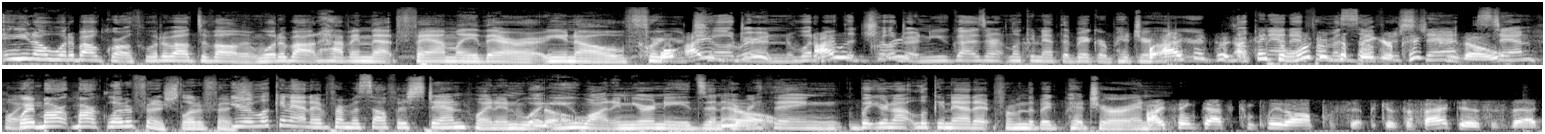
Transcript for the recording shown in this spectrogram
you know what about growth? What about development? What about having that family there? You know, for Well, your I children. agree. What I about the would agree. children? You guys aren't looking at the bigger picture. Well, I You're think that- I looking think to at look it from at a the bigger selfish picture, sta- though- standpoint. Wait, Mark, Mark, let her finish. Let her finish. You're looking at it from a selfish standpoint and what No. you want and your needs and No. everything, but you're not looking at it from the big picture. And I think that's complete opposite because the fact is is that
